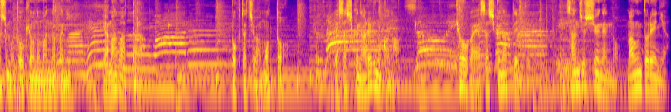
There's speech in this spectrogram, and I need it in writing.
もしも東京の真ん中に山があったら僕たちはもっと優しくなれるのかな？今日が優しくなっていく。30周年のマウントレーニア。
